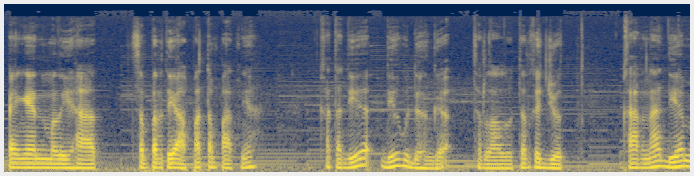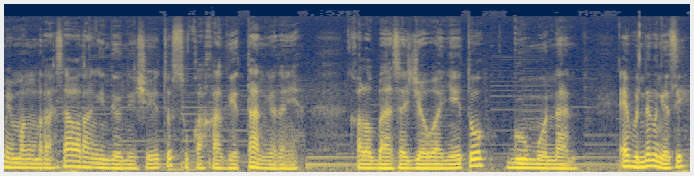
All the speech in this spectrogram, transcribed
pengen melihat seperti apa tempatnya kata dia dia udah nggak terlalu terkejut. Karena dia memang merasa orang Indonesia itu suka kagetan katanya. Kalau bahasa Jawanya itu gumunan. Eh bener nggak sih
